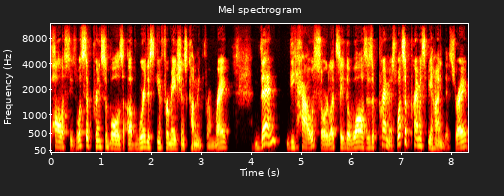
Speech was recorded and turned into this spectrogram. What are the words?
policies? What's the principles of where this information is coming from, right? Then the house, or let's say the walls, is a premise. What's the premise behind this, right?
